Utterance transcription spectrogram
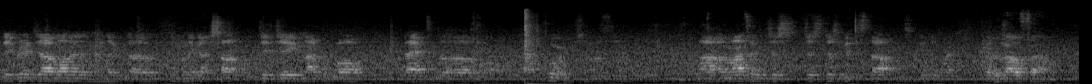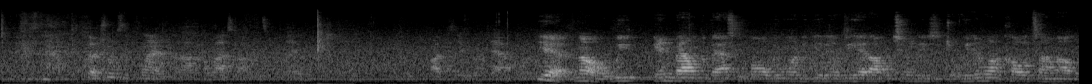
they did a great job on it, and then, like uh, and when they got shot, JJ knocked the ball back to the uh, half court. So it was, uh, Monte was just just just get the stop, just get the win. Without foul. Coach, what was the plan on the last offensive play? Obviously, it worked out. Yeah, no, we inbound the basketball, we wanted to get in, we had opportunities, we didn't want to call a timeout,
